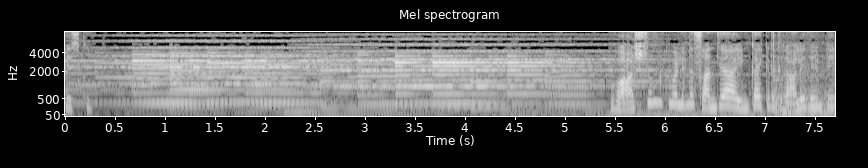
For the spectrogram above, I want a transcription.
తీసుకో. వాష్రూమ్కి వెళ్ళిన సంధ్య ఇంకా ఇక్కడికి రాలేదేంటి?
